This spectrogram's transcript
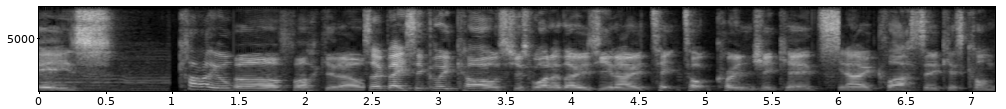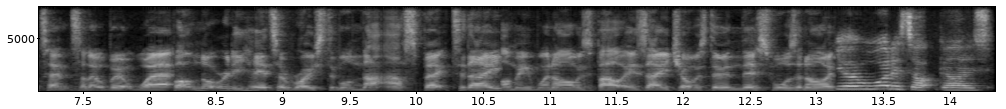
is... Kyle. Oh, fucking hell. So basically, Kyle's just one of those, you know, TikTok cringy kids. You know, classic, his content's a little bit wet, but I'm not really here to roast him on that aspect today. I mean, when I was about his age, I was doing this, wasn't I? Yo, what is up, guys?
